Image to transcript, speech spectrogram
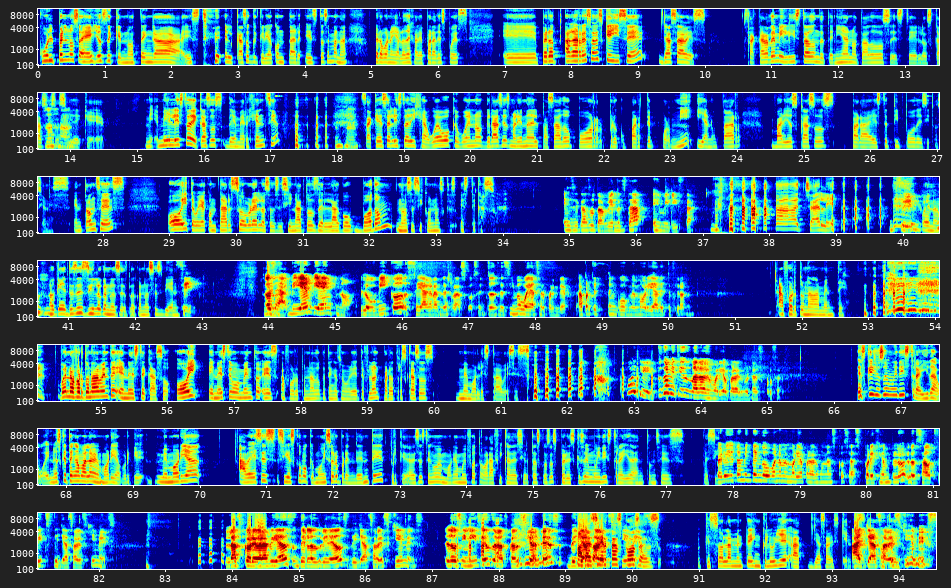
cúlpenlos a ellos de que no tenga este, el caso que quería contar esta semana, pero bueno, ya lo dejaré para después. Eh, pero agarré, ¿sabes qué hice? Ya sabes, sacar de mi lista donde tenía anotados este, los casos así de que mi, lista de casos de emergencia. Saqué esa lista, dije a huevo, qué bueno. Gracias Mariana del pasado por preocuparte por mí y anotar varios casos para este tipo de situaciones. Entonces, hoy te voy a contar sobre los asesinatos del lago Bodom. No sé si conozcas este caso. Ese caso también está en mi lista. Chale. Sí. Bueno, ok, entonces sí lo conoces, lo conoces bien. Sí. O sea, bien, bien, no. Lo ubico, sé a grandes rasgos. Entonces sí me voy a sorprender. Aparte tengo memoria de teflón. Afortunadamente. bueno, afortunadamente en este caso. Hoy, en este momento, es afortunado que tengas memoria de teflón. Para otros casos, me molesta a veces. Oye, tú también tienes mala memoria para algunas cosas. Es que yo soy muy distraída, güey. No es que tenga mala memoria, porque memoria a veces sí es como que muy sorprendente, porque a veces tengo memoria muy fotográfica de ciertas cosas, pero es que soy muy distraída, entonces, pues sí. Pero yo también tengo buena memoria para algunas cosas. Por ejemplo, los outfits de ya sabes quién es. Las coreografías de los videos de ya sabes quién es. los inicios de las canciones de Para ciertas cosas que solamente incluye a ya sabes quién. Ah, ya sabes quién es.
